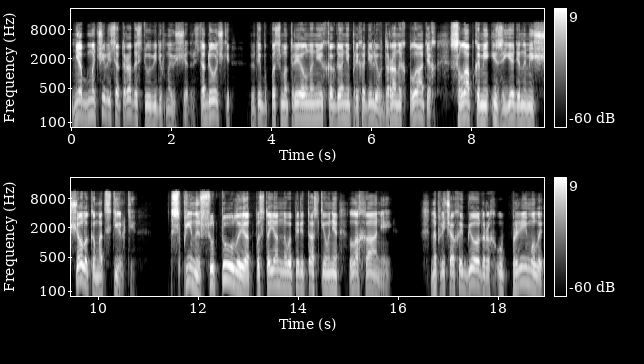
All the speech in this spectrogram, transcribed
не обмочились от радости, увидев мою щедрость. А дочки... Ты бы посмотрел на них, когда они приходили в драных платьях с лапками, изъеденными щелоком от стирки. Спины сутулые от постоянного перетаскивания лоханей. На плечах и бедрах у примулы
